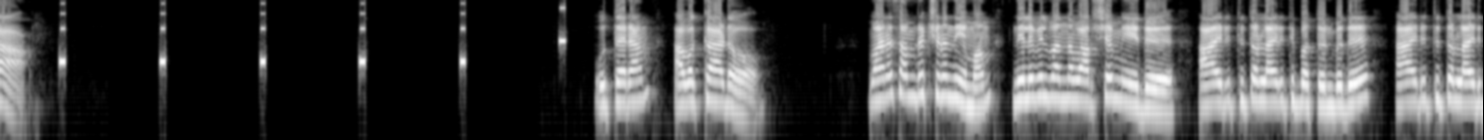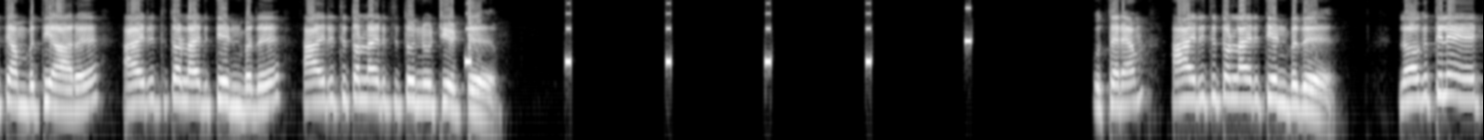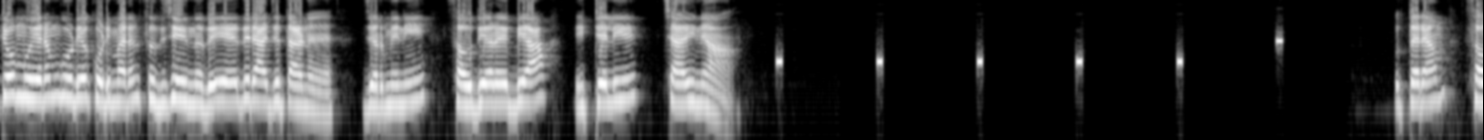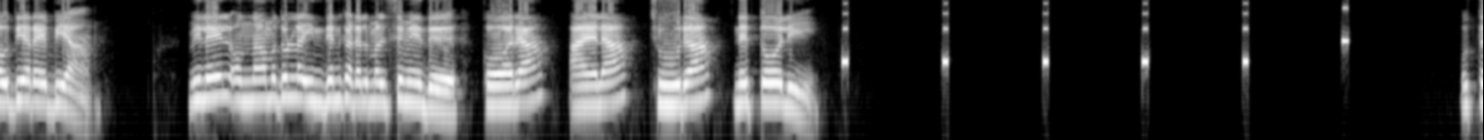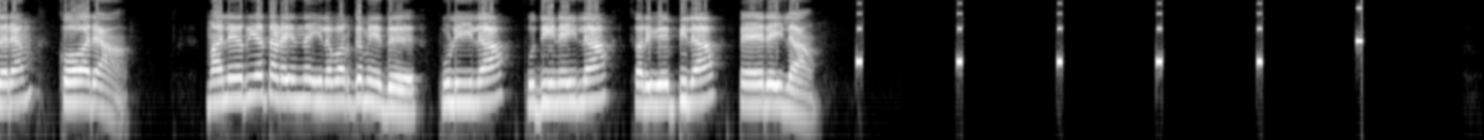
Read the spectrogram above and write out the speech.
ഉത്തരം അവക്കാഡോ വനസംരക്ഷണ നിയമം നിലവിൽ വന്ന വർഷം ഏത്? ആയിരത്തി തൊള്ളായിരത്തി പത്തൊൻപത് ആയിരത്തി തൊള്ളായിരത്തി അമ്പത്തി ആറ് ആയിരത്തി തൊള്ളായിരത്തി എൺപത് ആയിരത്തി തൊള്ളായിരത്തി തൊണ്ണൂറ്റി എട്ട് ഉത്തരം ആയിരത്തി തൊള്ളായിരത്തി എൺപത് ലോകത്തിലെ ഏറ്റവും ഉയരം കൂടിയ കൊടിമരം സ്ഥിതി ചെയ്യുന്നത് ഏത് രാജ്യത്താണ്? Germany Saudi Arabia Italy China. ഉത്തരം സൗദി അറേബ്യ. വിലയിൽ ഒന്നാമതുള്ള ഇന്ത്യൻ കടൽ മത്സ്യം ഏത്? കോര അയല ചൂര നെത്തോലി. ഉത്തരം കോര. മലേറിയ തടയുന്ന ഇലവർഗം ഏത്? പുളിയില പുതിനയില കറിവേപ്പില പേരയില.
